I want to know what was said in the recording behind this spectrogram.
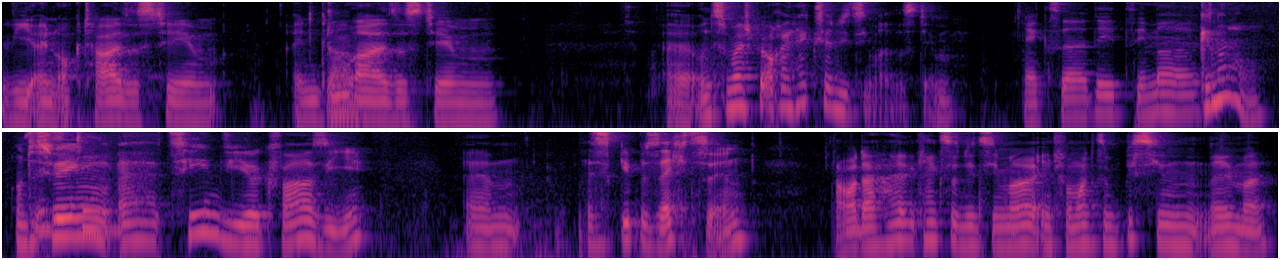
wie ein Oktalsystem, ein Duralsystem, äh, und zum Beispiel auch ein Hexadezimalsystem. Hexadezimal. Genau. Und deswegen äh, zählen wir quasi, ähm, es gibt 16, aber da halt Hexadezimal Informatik so ein bisschen, nehmen mal,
